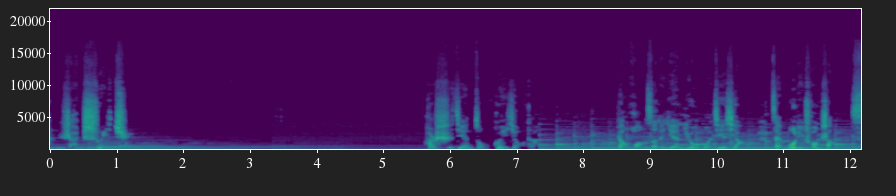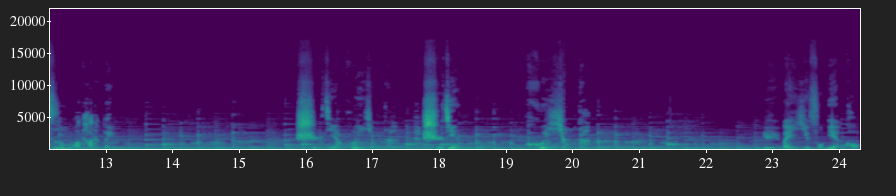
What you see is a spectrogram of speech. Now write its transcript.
安然睡去，而时间总会有的，让黄色的烟溜过街巷，在玻璃窗上撕磨他的背。时间会有的，时间会有的，预备一副面孔，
